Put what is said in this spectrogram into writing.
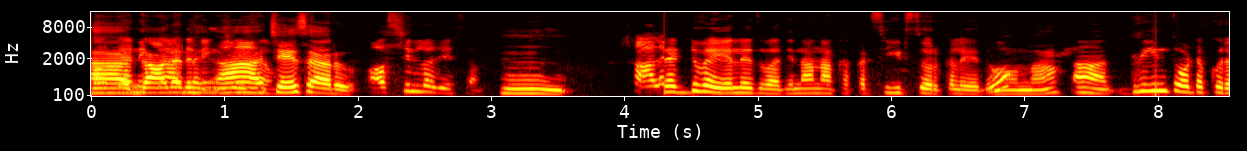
Organic గార్డెన్ gardening చేశాం. చేశారు. ఆస్టిన్లో ఉమ్. చాలా రెడ్ వేయలేదు అది నా నాకు అక్కడ సీడ్స్ దొరకలేదు. గ్రీన్ తోటకూర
